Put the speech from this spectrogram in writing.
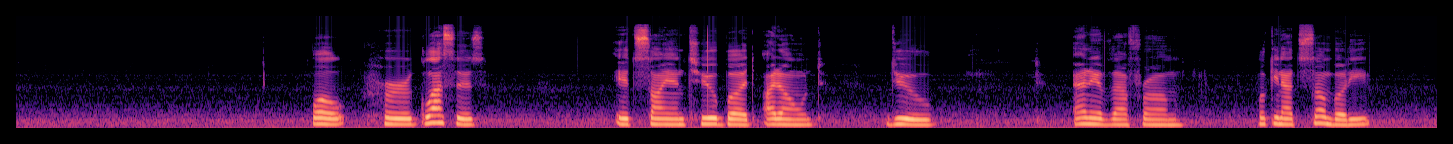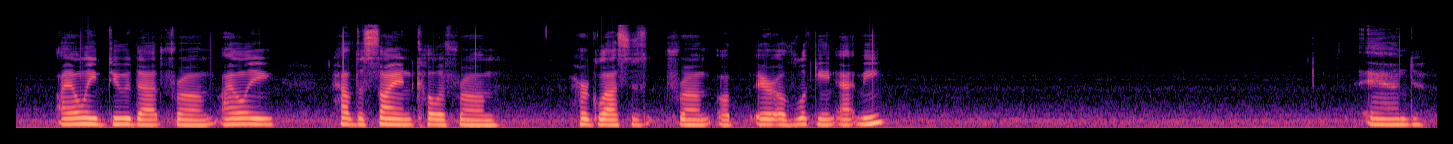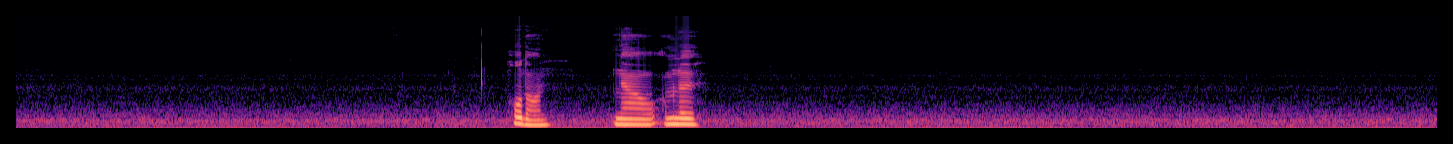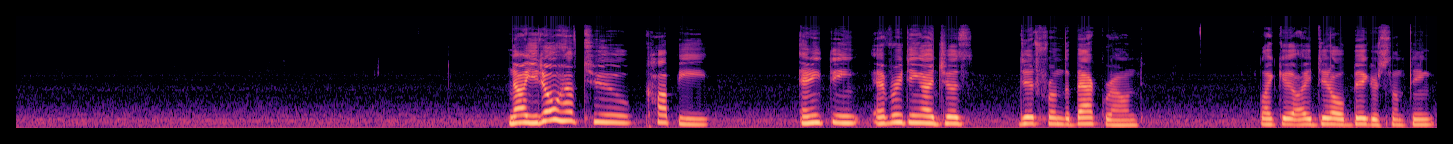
well, her glasses, it's cyan too, but I don't do any of that from looking at somebody. I only do that from, I only have the cyan color from her glasses from a air of looking at me. And Hold on. Now, I'm gonna... Now, you don't have to copy anything, everything I just did from the background. Like uh, I did all big or something.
